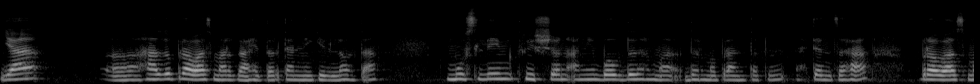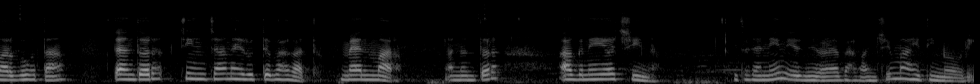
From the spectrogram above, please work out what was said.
या हा जो प्रवास मार्ग आहे तर त्यांनी केलेला होता. मुस्लिम ख्रिश्चन आणि बौद्ध धर्म धर्मप्रांतातून त्यांचा हा प्रवास मार्ग होता. त्यानंतर चीनच्या नैऋत्य भागात म्यानमार आणि नंतर आग्नेय चीन. इथं त्यांनी निरनिराळ्या भागांची माहिती मिळवली.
